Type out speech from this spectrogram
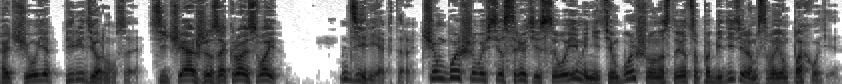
отчего я передернулся. «Сейчас же закрой свой...» «Директор, чем больше вы все сретесь с его имени, тем больше он остается победителем в своем походе.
